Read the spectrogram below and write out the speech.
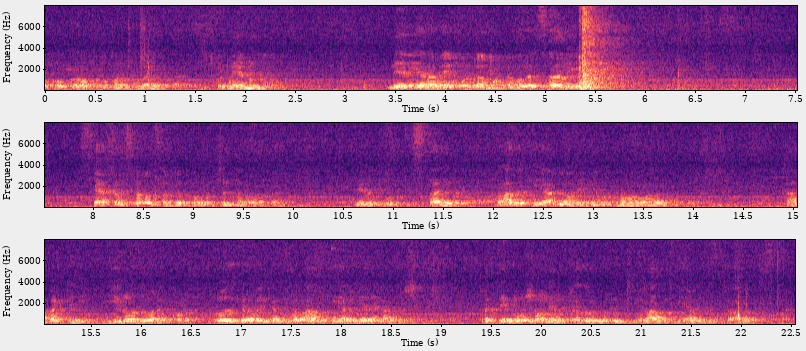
ఒక్కొక్కరు ఒక్కొక్క పంటలో వెళ్తారు. ఇప్పుడు నేనున్నా. నేను ఎనభై మూడులో మొట్టమొదటిసారి శాసనసభ సభ్యత్వం వచ్చిన తర్వాత నేను పూర్తి స్థాయిలో రాజకీయాల్లోనే నిమగ్నం అవ్వాలని కాబట్టి ఈ రోజు వరకు కూడా రోజుకి ఇరవై గంటల రాజకీయాల మీదే నా దృష్టి. ప్రతి నిమిషం నేను ప్రజల గురించి రాజకీయాల గురించి ఆలోచిస్తాను.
